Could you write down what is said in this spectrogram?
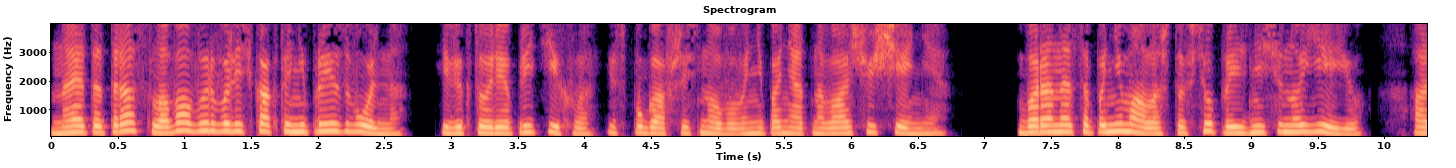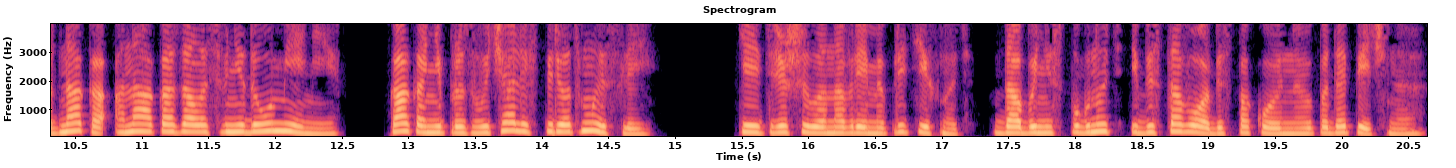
На этот раз слова вырвались как-то непроизвольно, и Виктория притихла, испугавшись нового непонятного ощущения. Баронесса понимала, что все произнесено ею, однако она оказалась в недоумении, как они прозвучали вперед мыслей. Кейт решила на время притихнуть, дабы не спугнуть и без того обеспокоенную подопечную.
